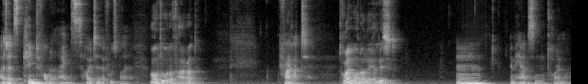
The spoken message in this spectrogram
Also als Kind Formel 1, heute Fußball. Auto oder Fahrrad? Fahrrad. Träumer oder Realist? Mm, Im Herzen Träumer.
